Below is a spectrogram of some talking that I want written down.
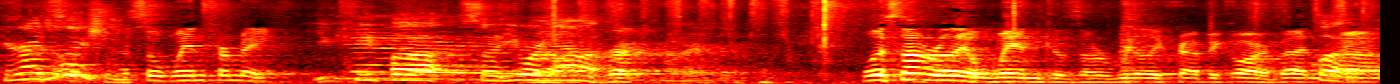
Congratulations. That's a win for me. you keep. Uh, so you are now. Well, it's not really a win because they're a really crappy card, but Look, uh,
